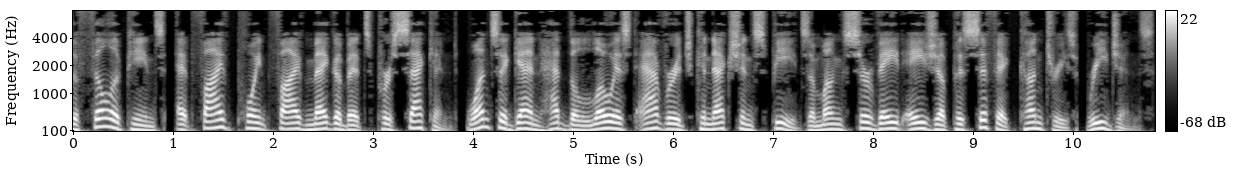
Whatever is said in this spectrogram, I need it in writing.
the Philippines, at 5.5 megabits per second, once again had the lowest average connection speeds among surveyed Asia-Pacific countries, regions.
